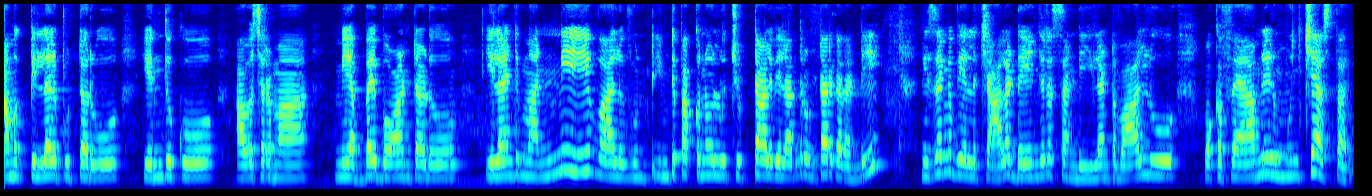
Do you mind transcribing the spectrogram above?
ఆమెకు పిల్లలు పుట్టరు ఎందుకు? అవసరమా? మీ అబ్బాయి బాగుంటాడు ఇలాంటివన్నీ వాళ్ళు ఇంటి పక్కన వాళ్ళు చుట్టాలు వీళ్ళందరూ ఉంటారు కదండి. నిజంగా వీళ్ళు చాలా డేంజరస్ అండి. ఇలాంటి వాళ్ళు ఒక ఫ్యామిలీని ముంచేస్తారు.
